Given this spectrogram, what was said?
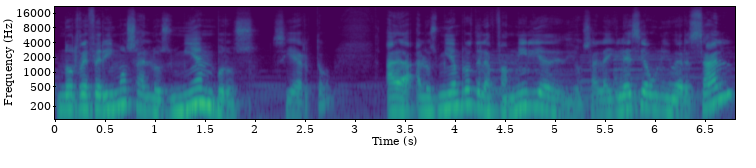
nos referimos a los miembros, ¿cierto? A, los miembros de la familia de Dios, a la iglesia universal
